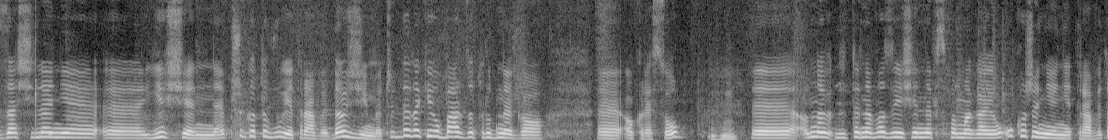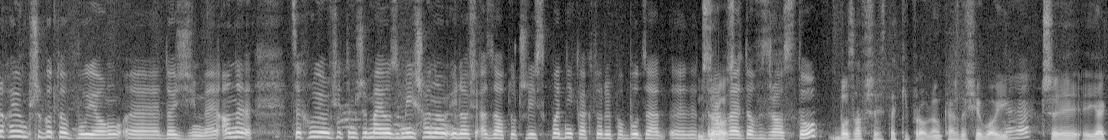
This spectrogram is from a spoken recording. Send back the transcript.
zasilenie e, jesienne przygotowuje trawę do zimy, czyli do takiego bardzo trudnego e, okresu. One, te nawozy jesienne wspomagają ukorzenienie trawy, trochę ją przygotowują e, do zimy. One cechują się tym, że mają zmniejszoną ilość azotu, czyli składnika, który pobudza e, Wzrost. trawę do wzrostu. Bo zawsze jest taki problem, każdy się boi, czy jak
